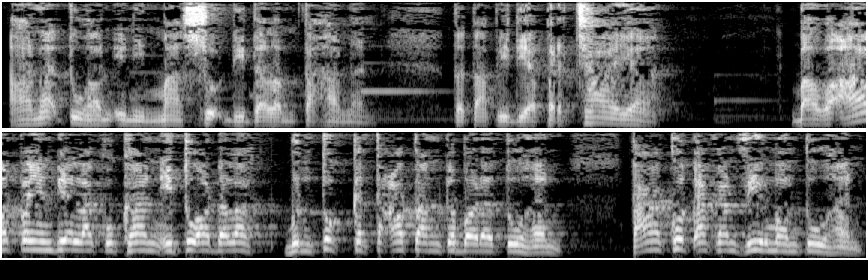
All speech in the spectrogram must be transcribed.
anak Tuhan ini masuk di dalam tahanan, tetapi dia percaya bahwa apa yang dia lakukan itu adalah bentuk ketaatan kepada Tuhan, takut akan firman Tuhan,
